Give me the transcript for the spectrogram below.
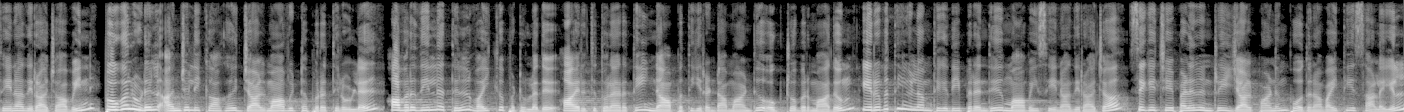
சேனாதிராஜாவின் புகழுடல் அஞ்சலிக்காக ஜாழ் மாவட்டபுரத்தில் உள்ள அவரது இல்லத்தில் வைக்கப்பட்டுள்ளது. ஆயிரத்தி தொள்ளாயிரத்தி நாற்பத்தி இரண்டாம் ஆண்டு அக்டோபர் மாதம் இருபத்தி ஏழாம் தேதி பிறந்து மாவை சேனாதிராஜா சிகிச்சை பலனின்றி யாழ்ப்பாணம் போதனா வைத்தியசாலையில்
